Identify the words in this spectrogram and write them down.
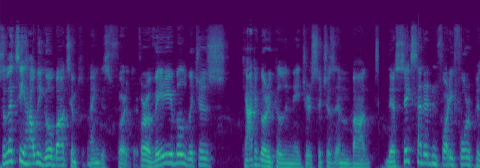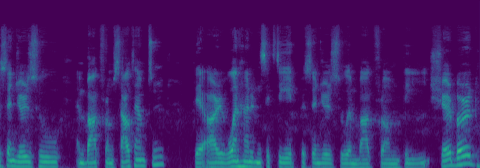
So let's see how we go about simplifying this further. For a variable which is categorical in nature, such as embarked, there are 644 passengers who embarked from Southampton. There are 168 passengers who embarked from the Cherbourg,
